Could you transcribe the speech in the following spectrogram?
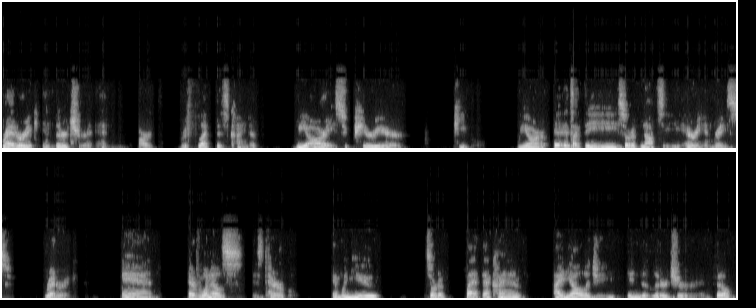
rhetoric in literature and art reflect this kind of we are a superior people. We are, it's like the sort of Nazi Aryan race rhetoric. And everyone else is terrible. And when you sort of plant that kind of ideology in the literature and film,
